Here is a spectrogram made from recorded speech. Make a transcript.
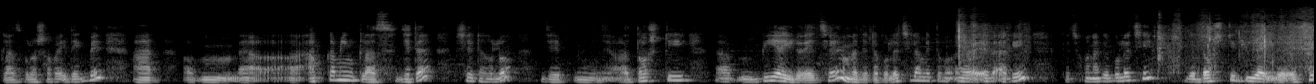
ক্লাসগুলো সবাই দেখবে। আর আপকামিং ক্লাস যেটা, সেটা হলো যে দশটি বিআই রয়েছে। আমরা যেটা বলেছিলাম এর আগেই, কিছুক্ষণ আগে বলেছি যে, দশটি বিআই রয়েছে।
